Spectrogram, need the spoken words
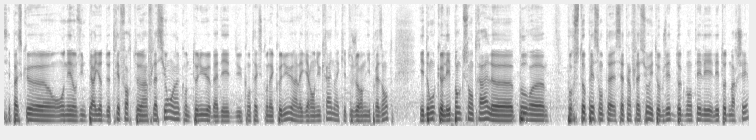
c'est parce que euh, on est dans une période de très forte inflation, hein, compte tenu bah, du contexte qu'on a connu, hein, la guerre en Ukraine, qui est toujours omniprésente. Et donc, les banques centrales, pour, pour stopper cette inflation, est obligées d'augmenter les, taux de marché.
